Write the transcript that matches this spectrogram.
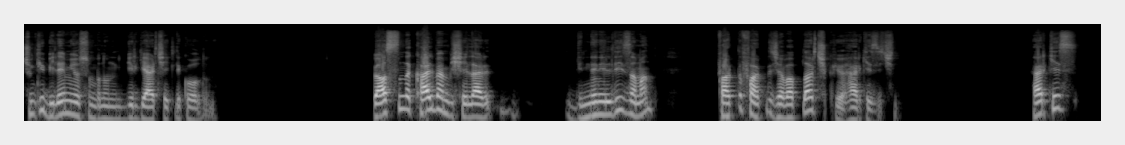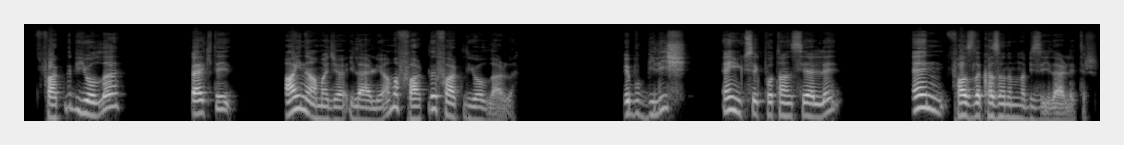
Çünkü bilemiyorsun bunun bir gerçeklik olduğunu. Ve aslında kalben bir şeyler dinlenildiği zaman farklı farklı cevaplar çıkıyor herkes için. Herkes farklı bir yolla belki de aynı amaca ilerliyor ama farklı farklı yollarla. Ve bu biliş en yüksek potansiyelle en fazla kazanımla bizi ilerletir.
